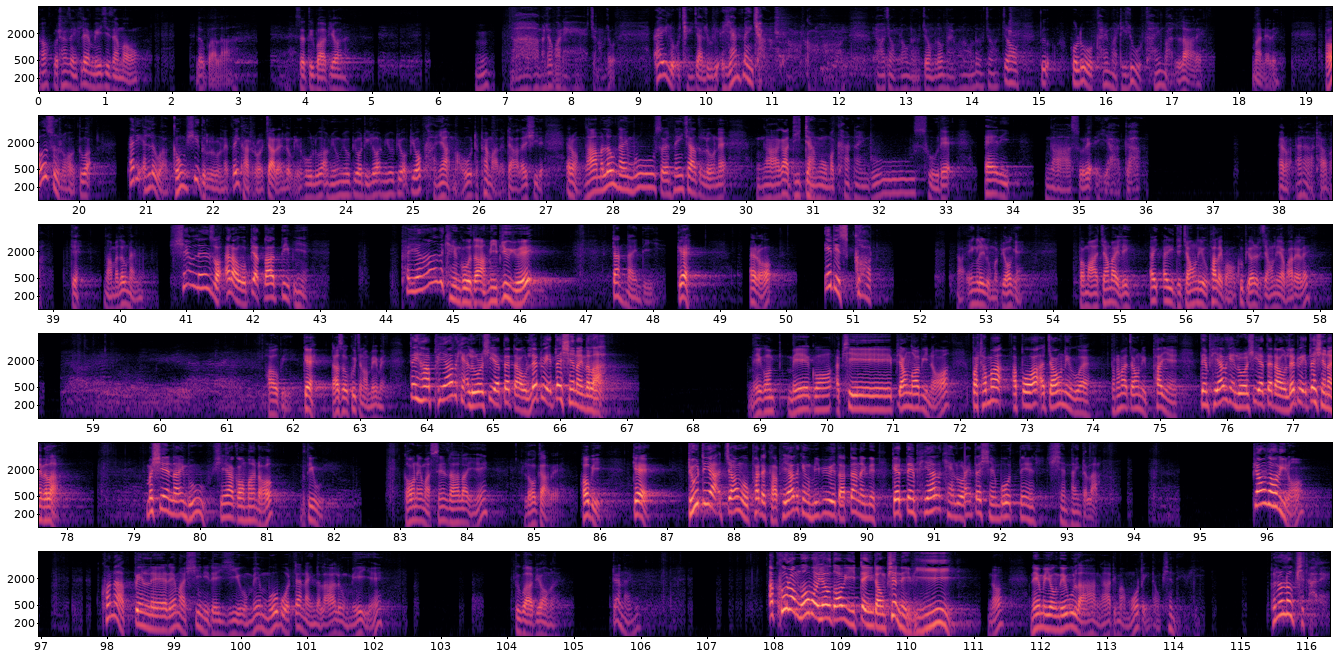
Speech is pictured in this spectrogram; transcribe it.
နော်ကိုထန်းစိန်လှည့်မေးကြည့်စမ်းမအောင်လောက်ပါလားဆိုသူပါပြောဟမ်အာမလောက်ပါနဲ့ကျွန်တော်မလုပ် အဲ့လိုအချိန်ကြာလူတွေအရန်နှိမ်ချတာဟာကျွန်တော်မလုပ်နိုင်ကျွန်တော်မလုပ်နိုင်ဘူးလို့ကျွန်တော်ကျွန်တော်သူဟိုလူကိုခိုင်းမှဒီလူကိုခိုင်းမှလာတယ်မှန်တယ်လေဘာလို့ဆိုတော့ तू ကအဲ့ဒီအလုပ်ကဂုံရှိတယ်လို့လည်းတိတ်ခါတော်ကြတယ်လို့လေဟိုလူကအမျိုးမျိုးပြောဒီလူကအမျိုးပြောပြောခံရမှာဟုတ်တစ်ဖက်မှာလည်းဒါလည်းရှိတယ်အဲ့တော့ငါမလုပ်နိုင်ဘူးဆိုရင်နှိမ့်ချသလိုနဲ့ငါကဒီတန်ကိုမခံနိုင်ဘူးဆိုတဲ့အဲ့ဒီငါဆိုတဲ့အရာကအဲ့တော့အဲ့ဒါထားပါ ကဲငါမလုပ်နိုင်ဘူးရှင်းလင်းဆိုအဲ့ဒါကိုပြတ်သားသိပြီးရင်ဖယားသခင်ကိုသာအမိပြု၍တတ်နိုင်သည်ကဲအဲ့တော့ it is god နော်အင်္ဂလိပ်လိုမပြောခင်ပမာကျမ်းပိုက်လေးအဲ့အဲ့ဒီတကြောင်းလေးကိုဖတ်လိုက်ပါဦးအခုပြောတဲ့တကြောင်းလေးကဘာလဲလဲဟုတ်ပြီကဲဒါဆိုအခုကျွန်တော်မေးမယ်သင်ဟာဖျားသခင်အလိုတော်ရှိတဲ့တက်တာကိုလက်တွေ့အသက်ရှင်နိုင်သလား မေကွန်မေကွန်အဖြေပြောင်းသွားပြီနော်ပထမအပေါ်ကအကြောင်းတွေကိုပထမအကြောင်းတွေဖတ်ရင်သင်ဖျားသခင်အလိုတော်ရှိတဲ့တက်တာကိုလက်တွေ့အသက်ရှင်နိုင်သလားမရှင်နိုင်ဘူးရှင်ရကောင်းမှန်းတော့မသိဘူးကောင်းထဲမှာစဉ်းစားလိုက်ရင်လောကပဲဟုတ်ပြီကဲဒုတိယအကြောင်းကိုဖတ်တဲ့အခါဘုရားသခင်ကိုမြည်ပြည့်တာတတ်နိုင်တယ်ကဲသင်ဘုရားသခင်လိုတိုင်းသက်ရှင်ဖို့သင်ရှင်နိုင်သလားပြောင်းသွားပြီနော် ခုနပင်လယ်ထဲမှာရှိနေတဲ့ရေကိုမင်းမိုးပေါ်တက်နိုင်သလားလို့မေးရင်သူဘာပြောမလဲတက်နိုင်ဘူးအခုတော့မိုးပေါ်ရောက်သွားပြီတိမ်တောင်ဖြစ်နေပြီနော်နေမယုံသေးဘူးလားငါဒီမှာမိုးတိမ်တောင်ဖြစ်နေပြီဘယ်လိုလုပ်ဖြစ်တာလဲ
